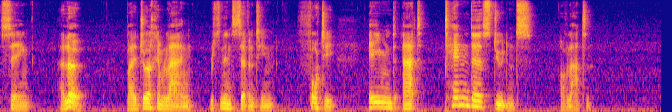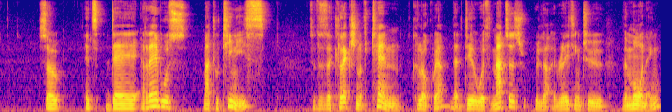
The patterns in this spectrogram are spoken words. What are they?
saying hello by Joachim Lang, written in 1740, aimed at tender students of Latin. So it's De Rebus Matutinis, so there's a collection of 10 colloquia that deal with matters relating to the morning,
